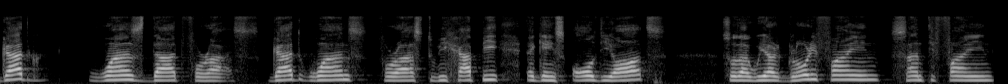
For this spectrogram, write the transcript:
God wants that for us. God wants for us to be happy against all the odds so that we are glorifying, sanctifying,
